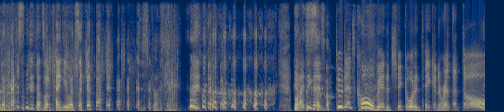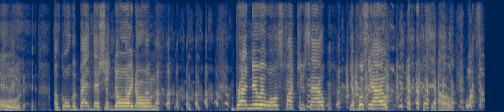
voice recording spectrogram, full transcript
that's, that's what Peggy would say about it. Disgusting. But I think that's, dude, that's cold, man. The chick going and taking the rest of dude. I've got the bed that she died on. Brand new it was. Fuck you, Sal. You pussy out. Pussy out. What's the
